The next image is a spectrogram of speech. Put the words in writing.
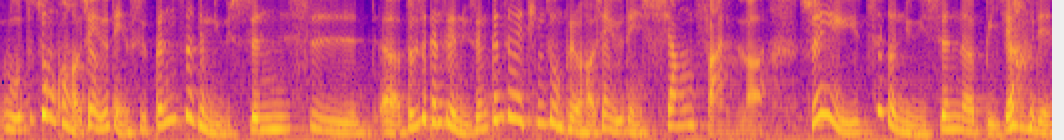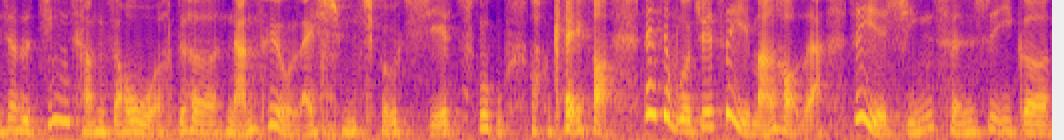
我的状况好像有点是跟这个女生是呃，不是跟这个女生，跟这位听众朋友好像有点相反了。所以这个女生呢，比较有点像是经常找我的男朋友来寻求协助。OK 哈，但是我觉得这也蛮好的啊，这也形成是一个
